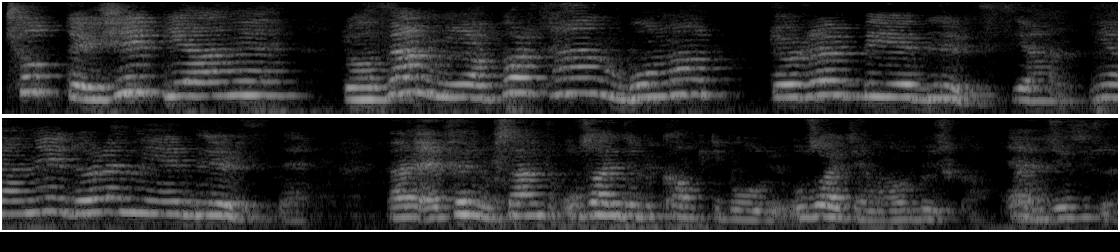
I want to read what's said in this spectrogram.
Çok değişik yani gözlem mi yaparken bunu göremeyebiliriz. Yani, yani göremeyebiliriz de. Yani efendim sanki uzayda bir kamp gibi oluyor. Uzay temalı bir kamp. Bence güzel.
